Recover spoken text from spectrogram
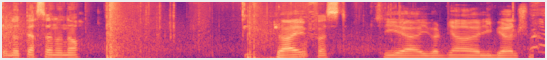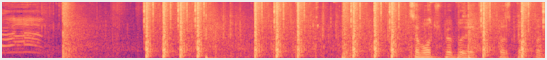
Faut une autre personne au nord. J'arrive. Fast. Si euh, ils veulent bien euh, libérer le champ. C'est bon, tu peux poser. Pose, pose, pose.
